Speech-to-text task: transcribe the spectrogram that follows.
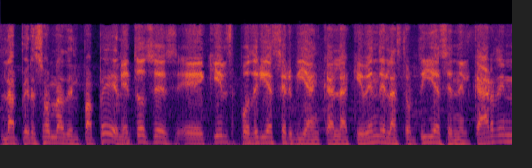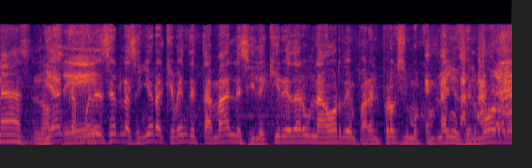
la persona del papel. Entonces, eh, ¿quién podría ser Bianca? ¿La que vende las tortillas en el Cárdenas? No Bianca sé. puede ser la señora que vende tamales y le quiere dar una orden para el próximo cumpleaños del morro.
